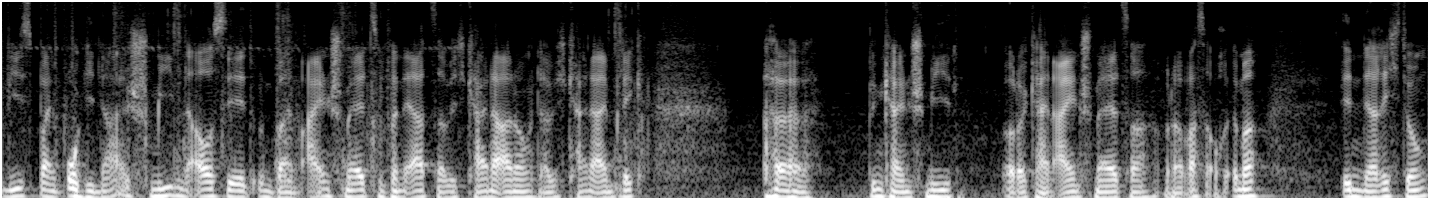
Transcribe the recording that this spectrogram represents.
Wie es beim Originalschmieden aussieht und beim Einschmelzen von Erz habe ich keine Ahnung, da habe ich keinen Einblick. Äh, bin kein Schmied oder kein Einschmelzer oder was auch immer in der Richtung.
